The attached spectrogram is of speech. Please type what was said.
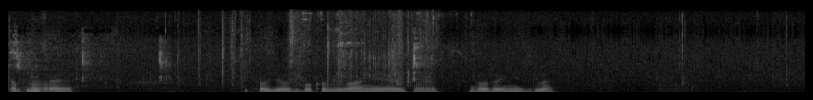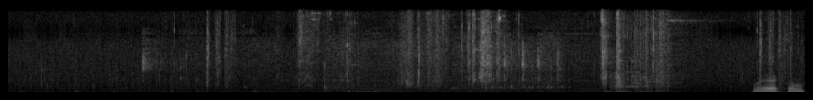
kaplica jest. Jeśli chodzi o odblokowywanie jej, to jest gorzej niż źle. No jak tam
